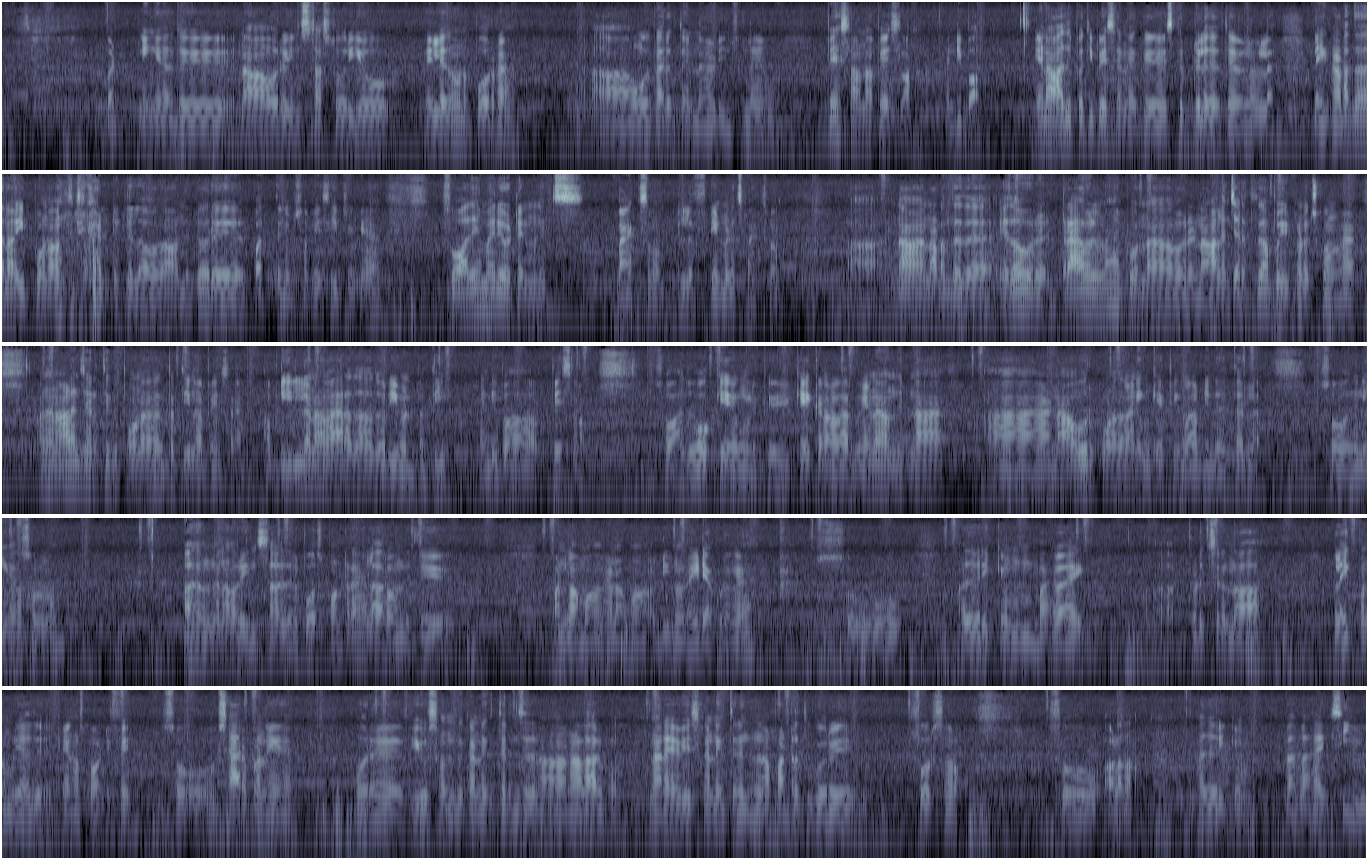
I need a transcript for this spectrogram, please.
பட் நீங்கள் அது நான் ஒரு இன்ஸ்டா ஸ்டோரியோ இல்லை ஏதோ ஒன்று போடுறேன். உங்கள் கருத்து என்ன அப்படின்னு சொல்லுங்கள் பேசலாம்னா பேசலாம் கண்டிப்பாக ஏன்னா அதை பற்றி பேச எனக்கு ஸ்கிரிப்ட் எழுத தேவையில்ல லைக் நடந்ததை நான் இப்போ நான் வந்துட்டு கண்டென்ட் இல்லாமல் தான் வந்துட்டு ஒரு பத்து நிமிஷம் பேசிகிட்ருக்கேன் ஸோ அதே மாதிரி ஒரு டென் மினிட்ஸ் மேக்ஸிமம் இல்லை ஃபிஃப்டீன் மினிட்ஸ் மேக்ஸிமம் நான் நடந்ததை ஏதோ ஒரு ட்ராவல்னால் இப்போ நான் ஒரு நாலஞ்சு இடத்துக்கு தான் போயிருக்கேன்னு வச்சுக்கோங்களேன். அந்த நாலஞ்சு இடத்துக்கு போனதை பற்றி நான் பேசுகிறேன் அப்படி இல்லைனா வேறு ஏதாவது ஒரு ஈவெண்ட் பற்றி கண்டிப்பாக பேசலாம். ஸோ அது ஓகே உங்களுக்கு கேட்க நல்லாயிருக்கும் ஏன்னா வந்துட்டு நான் நான் ஊருக்கு போனதெல்லாம் நீங்கள் கேட்பீங்களா அப்படின்றது தெரில ஸோ அது நீங்கள் தான் சொல்லணும். அதை வந்து நான் ஒரு இன்ஸ்டா இதில் போஸ்ட் பண்ணுறேன் எல்லோரும் வந்துட்டு பண்ணலாமா வேணாமா அப்படின்னு ஒரு ஐடியா கொடுங்க. ஸோ அது வரைக்கும் பாய் பாய் பிடிச்சிருந்தா லைக் பண்ண முடியாது. ஏன்னா ஸ்பாட்டிஃபை ஸோ ஷேர் பண்ணுங்கள் ஒரு வியூஸ் வந்து கண்ணுக்கு தெரிஞ்சதுன்னா நல்லாயிருக்கும். நிறைய வியூஸ் கண்ணுக்கு தெரிஞ்சதுன்னா பண்ணுறதுக்கு ஒரு ஃபோர்ஸ் வரும். ஸோ அவ்வளோதான் அது வரைக்கும் பாய் சி யூ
